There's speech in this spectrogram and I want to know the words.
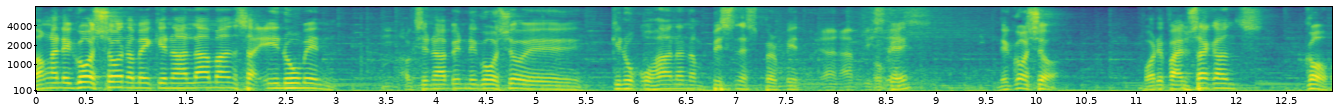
Mga negosyo na may kinalaman sa inumin. Pag sinabing negosyo, eh, kinukuhanan ng business permit. Yan ha, business. Okay? Negosyo. 45 seconds. Go.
